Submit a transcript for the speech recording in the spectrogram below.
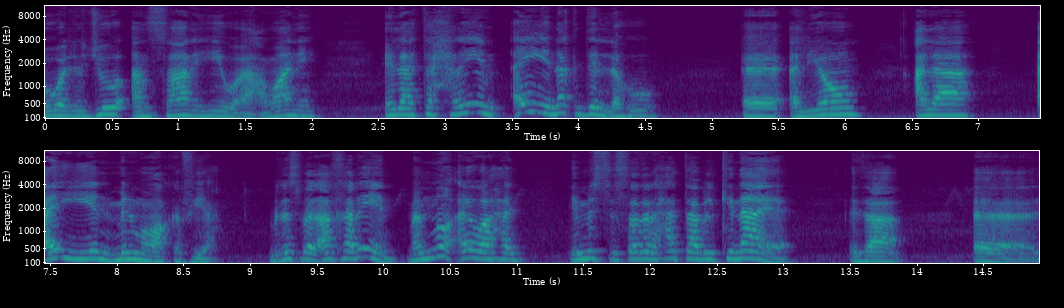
هو لجوء أنصاره وأعوانه إلى تحريم أي نقد له آه، اليوم على أي من مواقفه بالنسبة للآخرين ممنوع أي واحد يمس الصدر حتى بالكناية. إذا آه،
